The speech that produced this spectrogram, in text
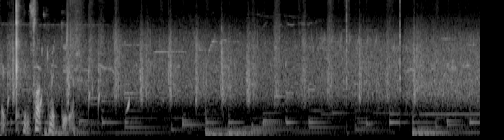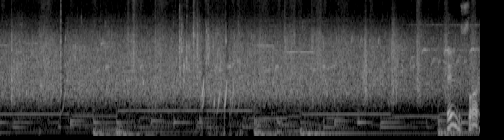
Weg, hinfort mit dir. Hinfort.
